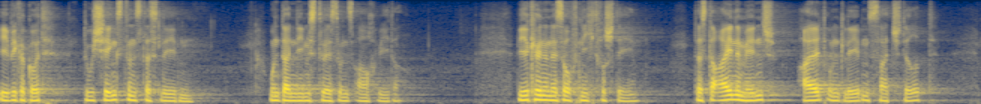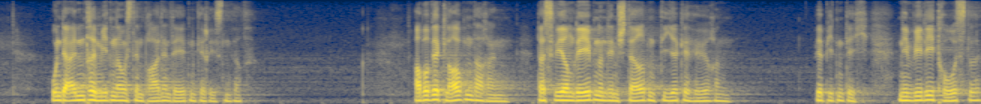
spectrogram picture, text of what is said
Ewiger Gott, du schenkst uns das Leben und dann nimmst du es uns auch wieder. Wir können es oft nicht verstehen, dass der eine Mensch alt und lebenssatt stirbt und der andere mitten aus dem prallen Leben gerissen wird. Aber wir glauben daran, dass wir im Leben und im Sterben dir gehören. Wir bitten dich, nimm Willi Trostel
